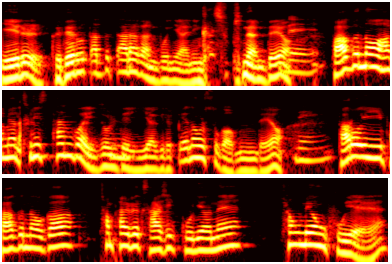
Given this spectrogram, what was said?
예를 그대로 따, 따라간 분이 아닌가 싶긴 한데요. 네. 바그너 하면 트리스탄과 이졸데 이야기를 빼놓을 수가 없는데요. 네. 바로 이 바그너가 1849년에 혁명 후에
